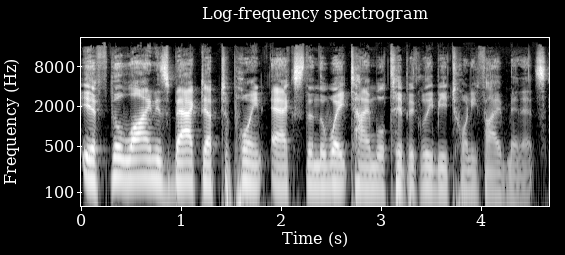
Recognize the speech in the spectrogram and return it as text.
if the line is backed up to point X, then the wait time will typically be 25 minutes.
